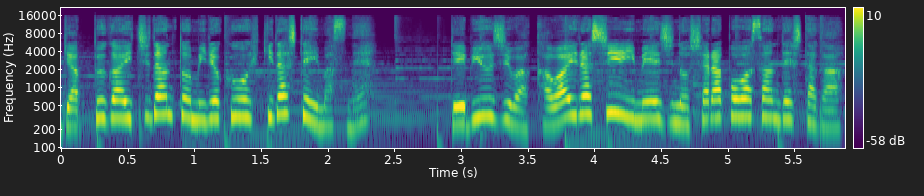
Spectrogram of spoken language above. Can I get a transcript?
ギャップが一段と魅力を引き出していますね。デビュー時は可愛らしいイメージのシャラポワさんでしたが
